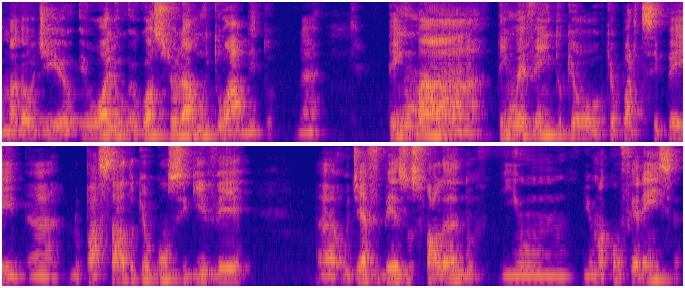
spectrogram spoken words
Magaldi, eu, eu olho, eu gosto de olhar muito o hábito, né? Tem, uma, tem um evento que eu, que eu participei uh, no passado que eu consegui ver uh, o Jeff Bezos falando em, um, em uma conferência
